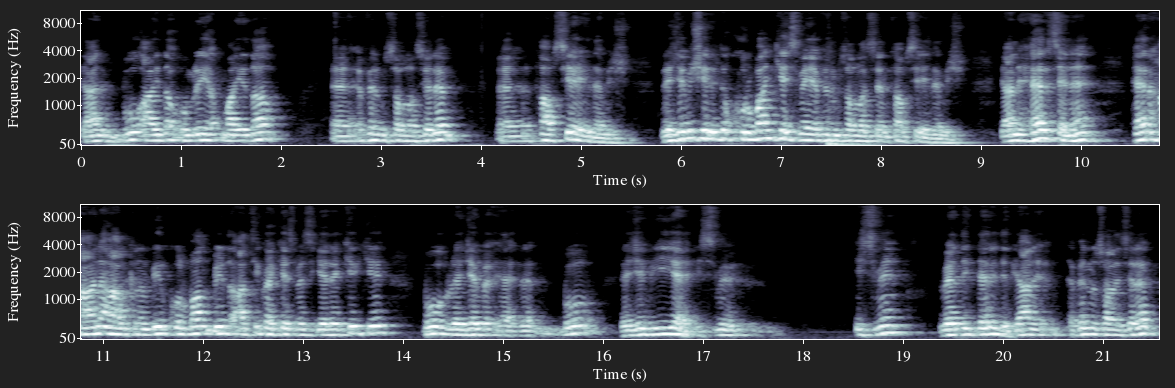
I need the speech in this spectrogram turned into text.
Yani bu ayda umre yapmayı da e, Efendimiz sallallahu aleyhi ve sellem e, tavsiye eylemiş. Recep-i Şerif'te kurban kesmeyi Efendimiz sallallahu aleyhi ve sellem tavsiye eylemiş. Yani her sene her hane halkının bir kurban bir de atika kesmesi gerekir ki bu Recep yani bu Recebiye ismi ismi verdikleridir. Yani Efendimiz sallallahu aleyhi ve sellem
